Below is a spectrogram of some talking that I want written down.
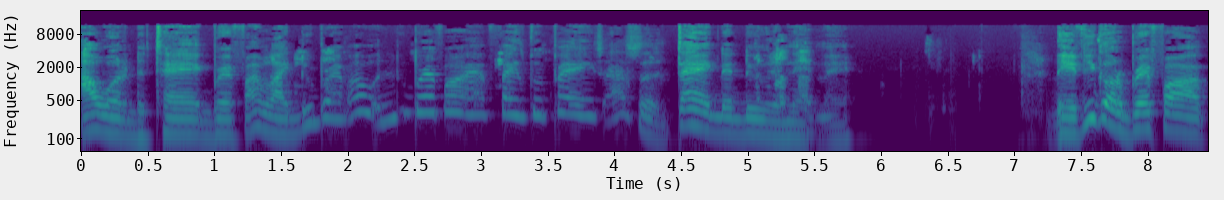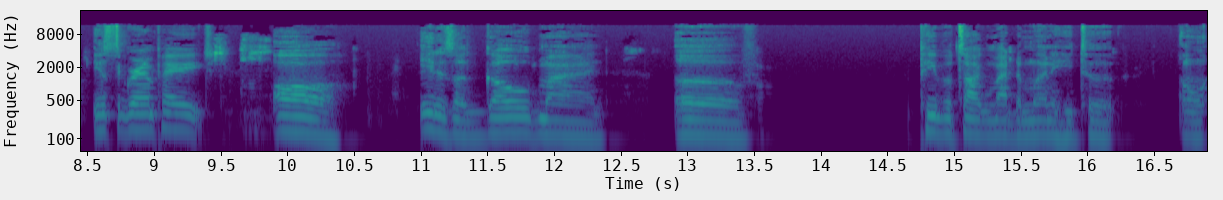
I wanted to tag Brett. I'm like, do Brett, oh, do Brett Favre have a Facebook page? I should have tagged that dude in that, man. But if you go to Brett Favre Instagram page, oh, it is a gold mine of people talking about the money he took on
